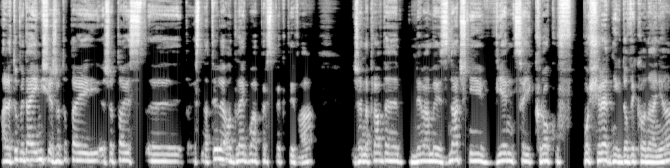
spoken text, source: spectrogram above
ale tu wydaje mi się, że tutaj, że to jest, y, to jest na tyle odległa perspektywa, że naprawdę my mamy znacznie więcej kroków pośrednich do wykonania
